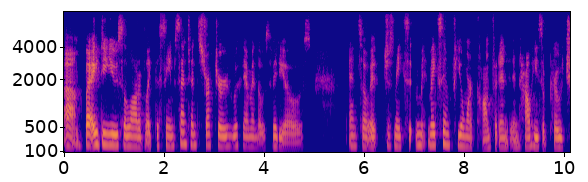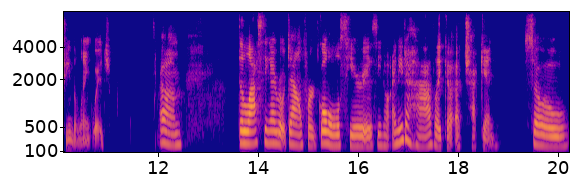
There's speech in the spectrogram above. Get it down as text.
Um, but I do use a lot of like the same sentence structure with him in those videos. And so it just makes it makes him feel more confident in how he's approaching the language. Um, the last thing I wrote down for goals here is, you know, I need to have like a, a check-in. So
